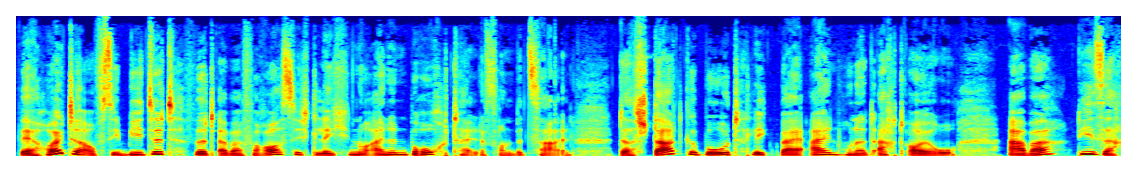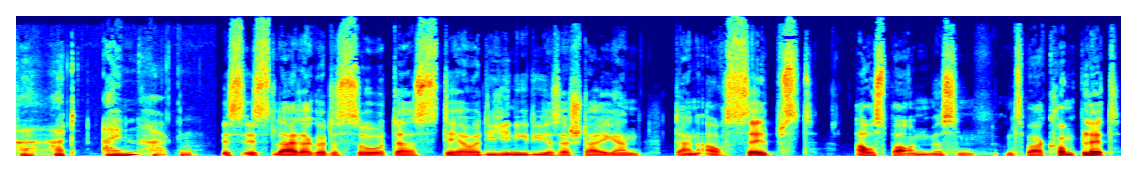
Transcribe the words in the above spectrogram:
Wer heute auf sie bietet, wird aber voraussichtlich nur einen Bruchteil davon bezahlen. Das Startgebot liegt bei 108 Euro. Aber die Sache hat einen Haken. Es ist leider Gottes so, dass der oder diejenige, die das ersteigern, dann auch selbst ausbauen müssen. Und zwar komplett.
